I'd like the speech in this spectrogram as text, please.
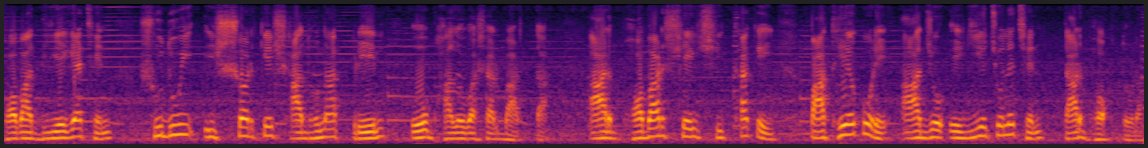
ভবা দিয়ে গেছেন শুধুই ঈশ্বরকে সাধনা, প্রেম ও ভালোবাসার বার্তা। আর ভবার সেই শিক্ষাকেই পাথেয় করে আজও এগিয়ে চলেছেন তার ভক্তরা।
